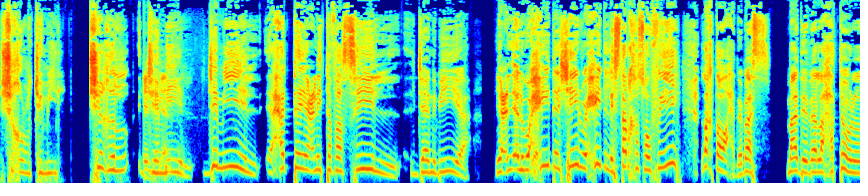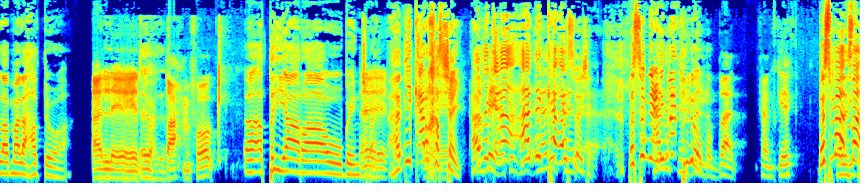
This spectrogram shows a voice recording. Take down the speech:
شغل جميل شغل. جميل جميل. حتى يعني تفاصيل جانبية. يعني الوحيدة الشيء الوحيد اللي استرخصوا فيه لقطة واحدة بس. ما أدري إذا لاحظته ولا ما لاحظتوها اللي طاح من فوق آه، الطيارة وبين جبل إيه. هذيك أرخص إيه. شيء هذيك. هذيك اسوء شيء بس يعني ما لبان. فهمت كيف؟ بس ما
